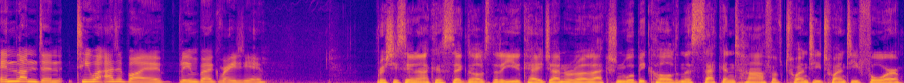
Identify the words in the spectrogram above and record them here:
In London, Tiwa Adebayo, Bloomberg Radio. Rishi Sunak has signalled that a UK general election will be called in the second half of 2024.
